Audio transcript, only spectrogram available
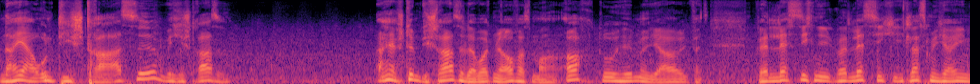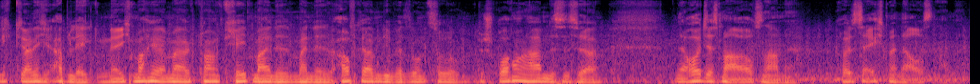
Naja, und die Straße? Welche Straße? Ach ja, stimmt, die Straße, da wollten wir auch was machen. Ach du Himmel, ja. Wer lässt sich nicht, wer lässt sich, ich lasse mich eigentlich gar nicht ablenken. Ne? Ich mache ja immer konkret meine, meine Aufgaben, die wir so und so besprochen haben. Das ist ja, na, heute ist mal Ausnahme. Heute ist ja echt mal eine Ausnahme.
